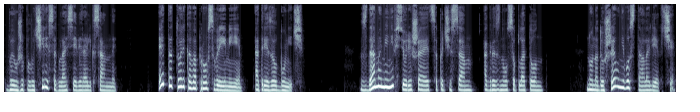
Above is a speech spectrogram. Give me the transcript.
Вы уже получили согласие Веры Александры? Это только вопрос времени, отрезал Бунич. С дамами не все решается по часам, огрызнулся Платон. Но на душе у него стало легче.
